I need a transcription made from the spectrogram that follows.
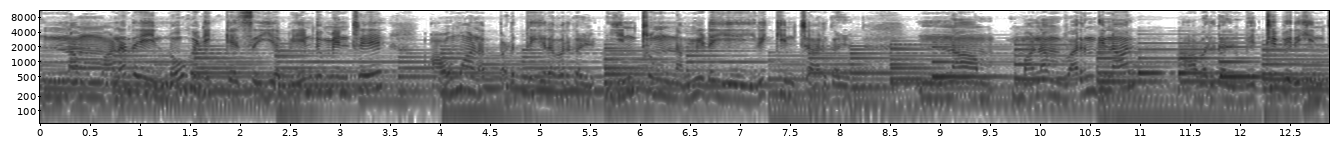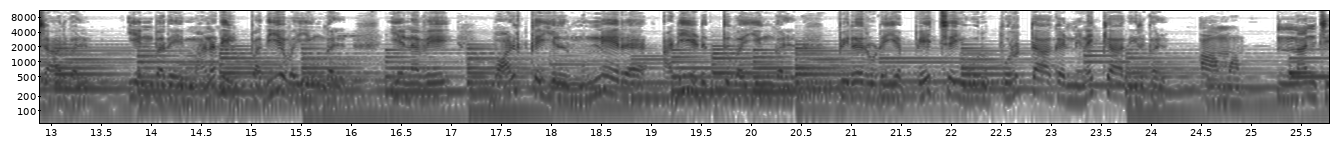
நம் மனதை நோகடிக்க செய்ய வேண்டுமென்றே அவமானப்படுத்துகிறவர்கள் இன்றும் நம்மிடையே இருக்கின்றார்கள். நாம் நாம் வருந்தினால் அவர்கள் வெற்றி பெறுகின்றார்கள் என்பதை மனதில் பதிய வையுங்கள். எனவே வாழ்க்கையில் முன்னேற அடியெடுத்து வையுங்கள். பிறருடைய பேச்சை ஒரு பொருட்டாக நினைக்காதீர்கள். ஆமாம். நன்றி.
